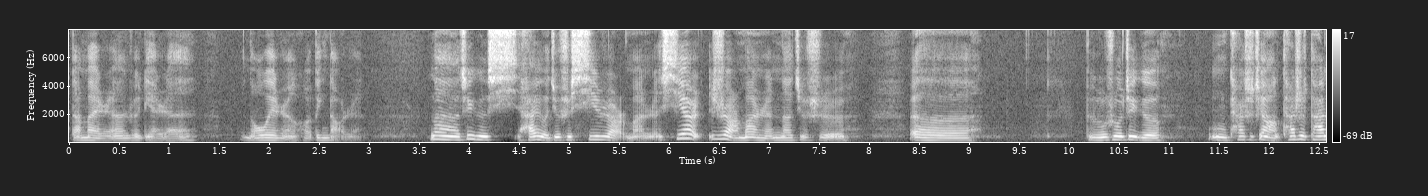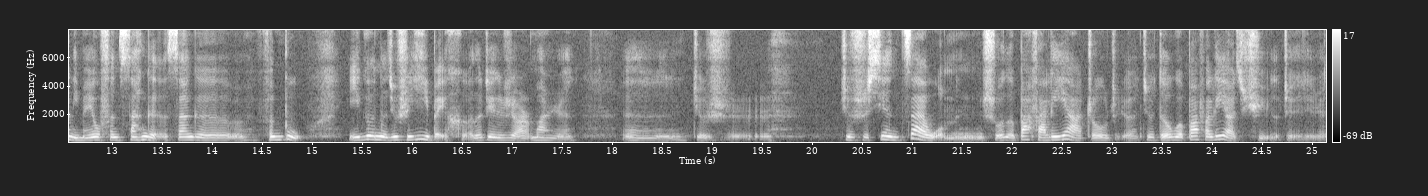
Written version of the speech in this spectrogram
丹麦人、瑞典人、挪威人和冰岛人。那这个西还有就是西日耳曼人，西日耳曼人呢，就是呃，比如说这个。嗯，它是这样，它是它里面又分三个三个分布，一个呢就是易北河的这个日耳曼人，嗯，就是就是现在我们说的巴伐利亚州，这就德国巴伐利亚区域的这些人，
